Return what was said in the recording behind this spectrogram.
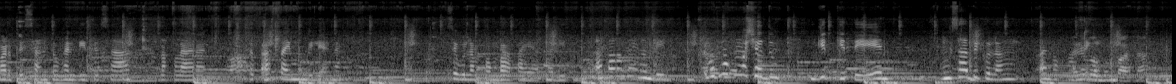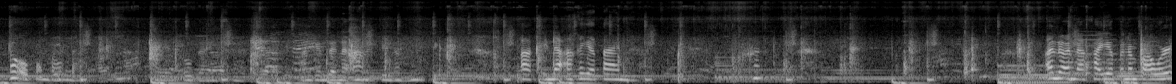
Marti Santohan dito sa Baclaran. Sa taas tayo mamili anak. Kasi walang pambata yata dito. Ah, parang mayroon din. Huwag mo ko masyadong git-gitin. Ang sabi ko lang, ano kasi. Ano ba, pambata? Oo, pambata. Ayan po guys. ah. Ang ganda na ang pinang... At inaakayatan. ano anak, kaya pa ng power?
